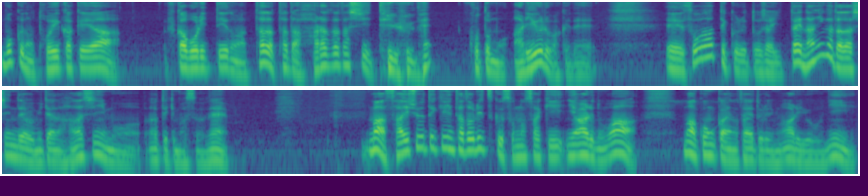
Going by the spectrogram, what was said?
僕の問いかけや深掘りっていうのはただただ腹立たしいっていうね こともあり得るわけで、えー、そうなってくるとじゃあ一体何が正しいんだよみたいな話にもなってきますよね。まあ最終的にたどり着くその先にあるのは、まあ、今回のタイトルにもあるように、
